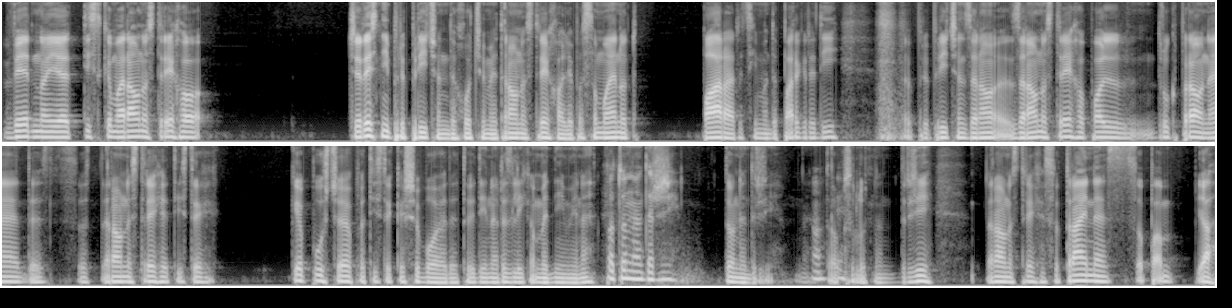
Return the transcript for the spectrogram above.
vedno je tisti, ki ima ravno streho, če res ni prepričan, da hoče imeti ravno streho ali pa samo en od para, recimo, da par gradi, prepričan za, rav, za ravno streho, pol drug prav, ne, da so ravne strehe tiste, ki puščajo, pa tiste, ki še bojo, da je to edina razlika med njimi. Ne. Pa to ne drži. To ne drži. Okay. To absolutno drži. Ravne strehe so trajne, so pa, ja,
